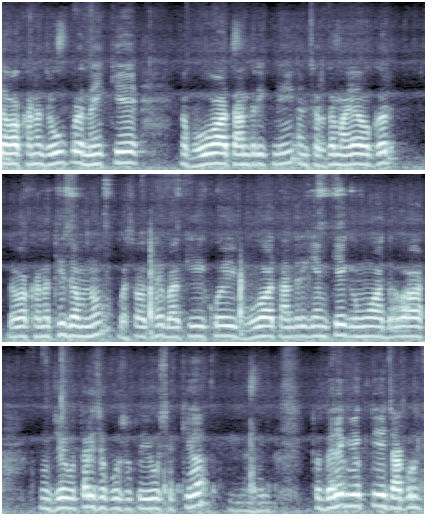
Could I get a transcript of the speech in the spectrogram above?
દવાખાને જવું પડે, નહીં કે ભૂવા તાંત્રિકની અંધશ્રદ્ધામાં આવ્યા વગર દવાખાનાથી જ આમનો બસાવ થાય. બાકી કોઈ ભૂવા તાંત્રિક એમ કે હું આ દવા હું જે ઉતારી શકું છું તો એવું શક્ય નથી તો દરેક વ્યક્તિએ જાગૃત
